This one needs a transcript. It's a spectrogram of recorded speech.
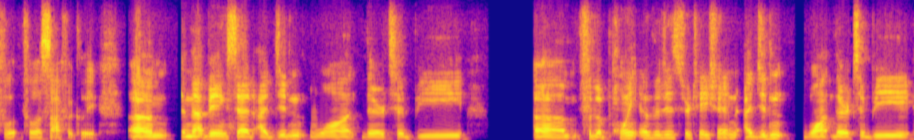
ph- philosophically um, and that being said i didn't want there to be um, for the point of the dissertation i didn't want there to be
